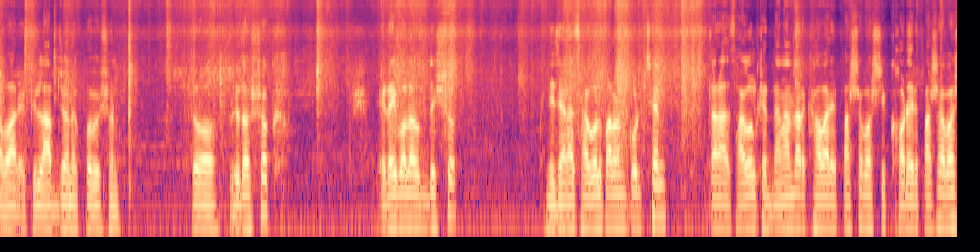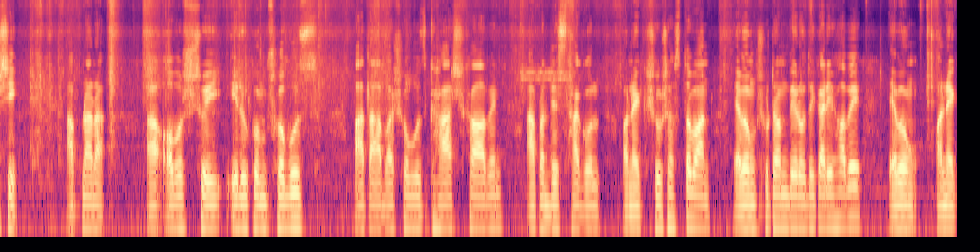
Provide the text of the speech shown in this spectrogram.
আবার একটি লাভজনক প্রবেশন তো প্রিয় দর্শক, এটাই বলার উদ্দেশ্য যে যারা ছাগল পালন করছেন, তারা ছাগলকে দানাদার খাবারের পাশাপাশি, খড়ের পাশাপাশি আপনারা অবশ্যই এরকম সবুজ পাতা বা সবুজ ঘাস খাওয়াবেন। আপনাদের ছাগল অনেক সুস্বাস্থ্যবান এবং সুঠামদের অধিকারী হবে এবং অনেক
